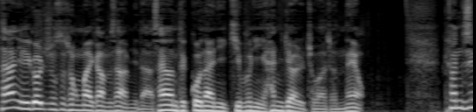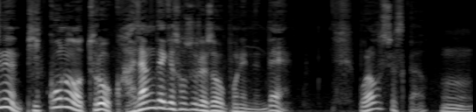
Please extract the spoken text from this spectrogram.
사연 읽어주셔서 정말 감사합니다. 사연 듣고 나니 기분이 한결 좋아졌네요. 편지는 비꼬는 어투로 과장되게 서술해서 보냈는데 뭐라고 쓰셨을까요? 음.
